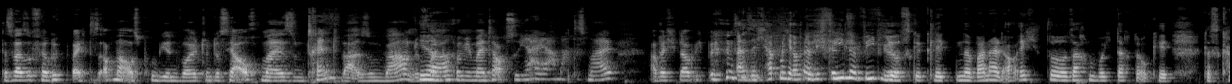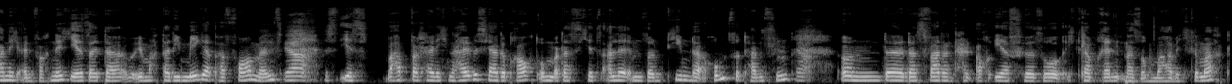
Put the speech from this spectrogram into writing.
Das war so verrückt, weil ich das auch mal ausprobieren wollte und das ja auch mal so ein Trend war, Zumba. Und eine Ja. Freundin von mir meinte auch so, ja, ja, mach das mal. Aber ich glaube, ich bin... Also ich habe mich auch durch viele Videos für. geklickt und da waren halt auch echt so Sachen, wo ich dachte, okay, das kann ich einfach nicht. Ihr seid da, ihr macht da die mega Performance. Ja. Das, ihr habe wahrscheinlich ein halbes Jahr gebraucht, um das jetzt alle in so einem Team da rumzutanzen. Ja. Und äh, das war dann halt auch eher für so, ich glaube, Rentnersumba habe ich gemacht.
